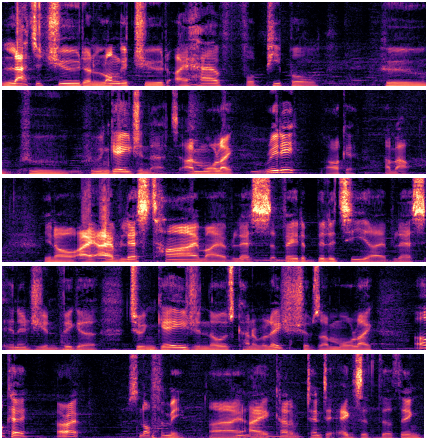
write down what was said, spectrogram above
latitude and longitude I have for people who who who engage in that. I'm more like, mm. really? Okay, I'm out. You know, I, I have less time, I have less mm. availability, I have less energy and vigor to engage in those kind of relationships. I'm more like, okay, all right, it's not for me. I, I kind of tend to exit the thing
